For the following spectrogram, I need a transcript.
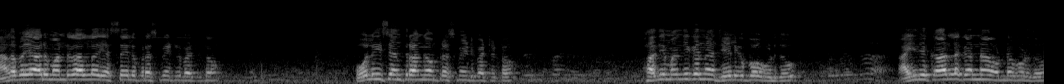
నలభై ఆరు మండలాల్లో ఎస్ఐలు ప్రెస్ మీట్లు పెట్టడం పోలీస్ యంత్రాంగం ప్రెస్ మీట్ పెట్టడం పది మంది కన్నా జైలుకి పోకూడదు ఐదు కార్ల కన్నా ఉండకూడదు.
